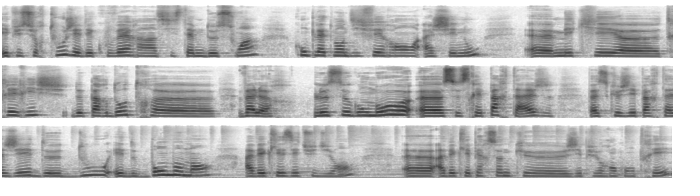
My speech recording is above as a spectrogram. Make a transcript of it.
Et puis surtout, j'ai découvert un système de soins complètement différent à chez nous, euh, mais qui est euh, très riche de par d'autres euh, valeurs. Le second mot, ce serait partage, parce que j'ai partagé de doux et de bons moments avec les étudiants, avec les personnes que j'ai pu rencontrer.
